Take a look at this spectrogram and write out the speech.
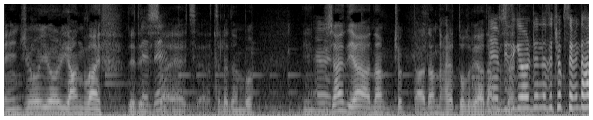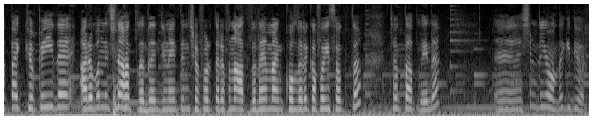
Enjoy your young life dedi. Dedi. Evet hatırladığım bu. E, Evet. Güzeldi ya adam çok adam da hayat dolu bir adamdı Evet, bizi zaten. gördüğünüzde çok sevindi. Hatta köpeği de arabanın içine atladı. Cüneyt'in şoför tarafına atladı. Hemen kolları kafayı soktu. Çok tatlıydı. Ee, şimdi yolda gidiyoruz.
